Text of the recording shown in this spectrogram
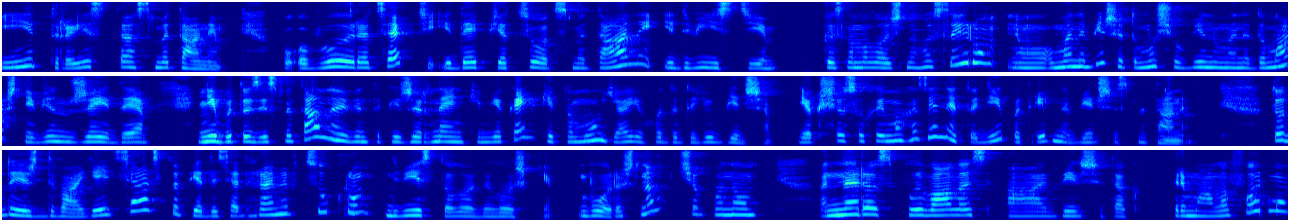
і 300 сметани. В рецепті іде 500 сметани і 200 кисломолочного сиру. У мене більше, тому що він у мене домашній, він вже йде нібито зі сметаною, він такий жирненький, м'якенький, тому я його додаю більше. Якщо сухий магазини, тоді потрібно більше сметани. Туди ж 2 яйця, 150 грамів цукру, 2 столові ложки борошна, щоб воно не розпливалось, а більше так тримала форму,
